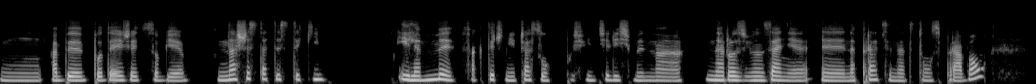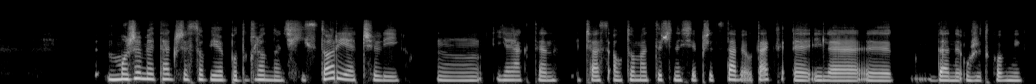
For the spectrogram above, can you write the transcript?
mm, aby podejrzeć sobie nasze statystyki, ile my faktycznie czasu poświęciliśmy na, na rozwiązanie, y, na pracę nad tą sprawą. Możemy także sobie podglądnąć historię, czyli mm, jak ten czas automatyczny się przedstawiał, tak? Y, ile y, dany użytkownik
